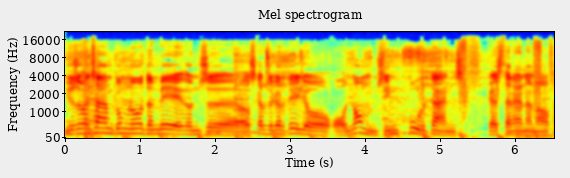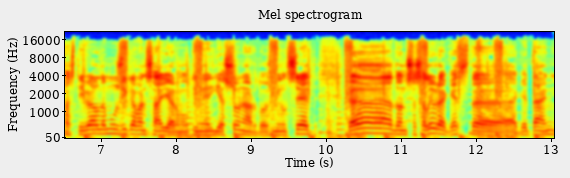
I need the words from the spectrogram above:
I us avançàvem, com no, també doncs, eh, els caps de cartell o, o noms importants que estaran en el Festival de Música Avançaia Multimèdia Sonar 2007, que doncs, se celebra aquesta, aquest any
